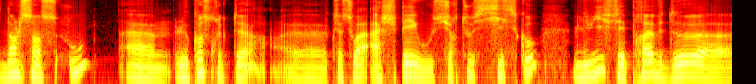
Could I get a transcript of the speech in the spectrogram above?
dans le sens où le constructeur, que ce soit HP ou surtout Cisco, lui fait preuve de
